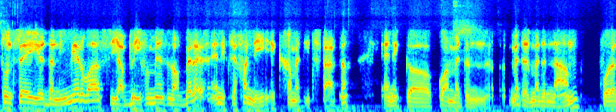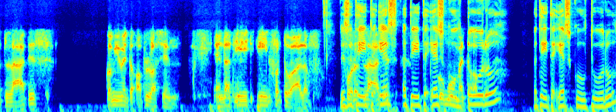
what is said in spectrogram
Toen zij er niet meer was, ja, bleven mensen nog bellen. En ik zeg van nee, ik ga met iets starten. En ik uh, kwam met een, met, een, met een naam. Voor het laat is, kom je met de oplossing. En dat heet 1 voor 12. Dus voor het, heette eerst, het heette eerst Culturo? Het heette eerst Culturo?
